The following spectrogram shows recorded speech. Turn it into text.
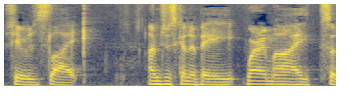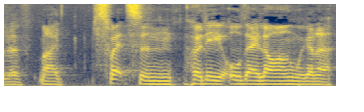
she was like, I'm just going to be wearing my sort of my sweats and hoodie all day long. We're going to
